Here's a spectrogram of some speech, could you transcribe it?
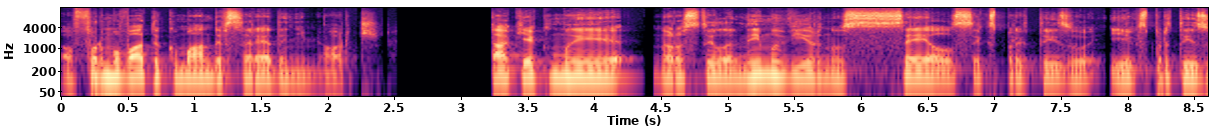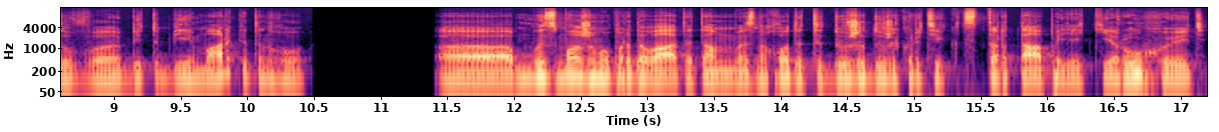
формувати команди всередині Merge. Так як ми наростили неймовірну сейлс експертизу і експертизу в B2B маркетингу, ми зможемо продавати там, знаходити дуже-дуже круті стартапи, які рухають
